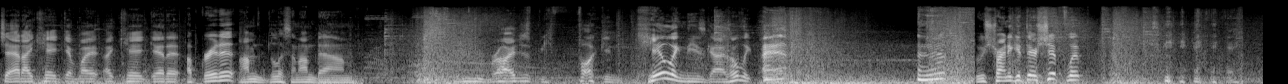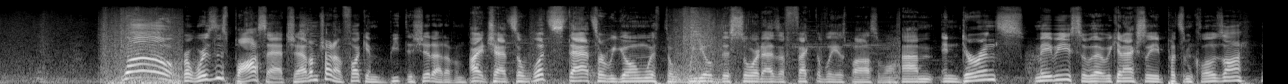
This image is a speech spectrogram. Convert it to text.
Chad, I can't get my... I can't get it. Upgrade it? I'm... Listen, I'm down. Bro, I just be fucking killing these guys. Holy... Who's trying to get their ship flipped? Whoa! Bro, where's this boss at, Chad? I'm trying to fucking beat the shit out of him. All right, Chad, so what stats are we going with to wield this sword as effectively as possible? Um, endurance, maybe, so that we can actually put some clothes on?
